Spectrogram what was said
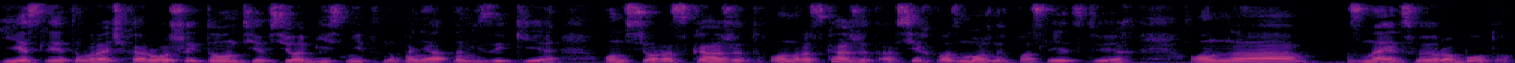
Если это врач хороший, то он тебе все объяснит на понятном языке, он все расскажет, он расскажет о всех возможных последствиях, он э, знает свою работу.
